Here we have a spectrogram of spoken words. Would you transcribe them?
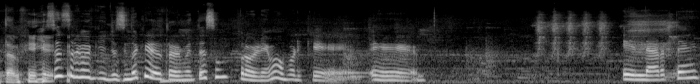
también. Y eso es algo que yo siento que realmente es un problema porque eh, el arte,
